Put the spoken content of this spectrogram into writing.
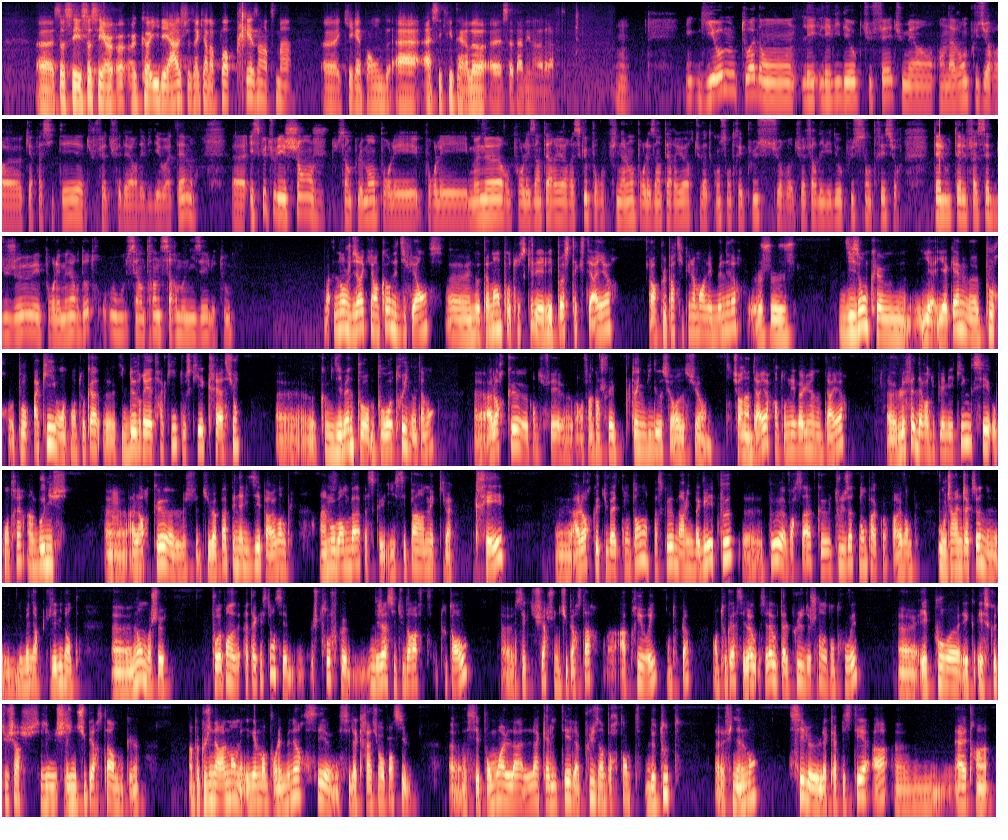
Euh, ça, c'est un, un, cas idéal. Je te dirais qu'il n'y en a pas présentement qui répondent à, à ces critères-là cette année dans la draft. Mmh. Guillaume, toi, dans les, vidéos que tu fais, tu mets en, avant plusieurs euh, capacités. Tu fais, d'ailleurs des vidéos à thème. Euh, Est-ce que tu les changes tout simplement pour les, pour les meneurs ou pour les intérieurs? Est-ce que pour, finalement, pour les intérieurs, tu vas te concentrer plus sur. Tu vas faire des vidéos plus centrées sur telle ou telle facette du jeu et pour les meneurs d'autres? Ou c'est en train de s'harmoniser le tout? Bah, Non, je dirais qu'il y a encore des différences, euh, notamment pour tout ce qui est les postes extérieurs alors plus particulièrement les meneurs, je, je disons qu'il hum, y, a, y a quand même pour, pour acquis, en, en tout cas euh, qui devrait être acquis, tout ce qui est création, euh, comme dit Ben, pour, pour autrui notamment. Euh, alors que quand tu fais, euh, enfin quand je fais plutôt une vidéo sur, sur, sur un intérieur, quand on évalue un intérieur, euh, le fait d'avoir du playmaking, c'est au contraire un bonus. Mmh. Alors que tu vas pas pénaliser par exemple un Mobamba parce que c'est pas un mec qui va créer, euh, alors que tu vas être content parce que Marvin Bagley peut, euh, peut avoir ça que tous les autres n'ont pas, quoi, par exemple. Ou Jaren Jackson euh, de manière plus évidente. Non, moi, je, pour répondre à ta question, c'est, je trouve que déjà, si tu draftes tout en haut, c'est que tu cherches une superstar, a priori, en tout cas. En tout cas, c'est là où, tu as le plus de chances d'en trouver. et, pour, et, ce que tu cherches chez une superstar, donc un peu plus généralement, mais également pour les meneurs, c'est, c'est la création offensive. Euh, c'est pour moi la, la, qualité la plus importante de toutes, euh, finalement. c'est la capacité à, à être un,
